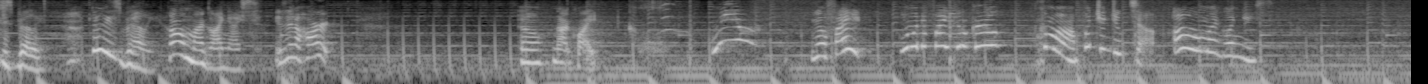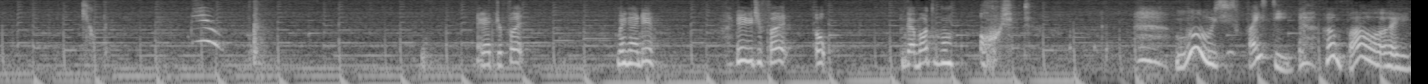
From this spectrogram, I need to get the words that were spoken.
at his belly. Look at his belly. Oh my god, nice. Is it a heart? No, not quite. You wanna fight? You wanna fight, little girl? Come on, put your jukes up. Oh my goodness. I got your foot. What are you gonna do? You get your foot. Oh, I got both of them. Oh shit. Ooh, she's feisty. Oh boy.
